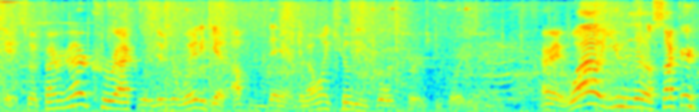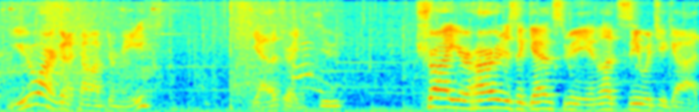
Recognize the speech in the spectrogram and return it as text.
Okay, so if I remember correctly, there's a way to get up there, but I want to kill these bulls first before do anything. Alright, wow, you little sucker. You aren't gonna come after me. Yeah, that's right, dude. Try your hardest against me, and let's see what you got.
